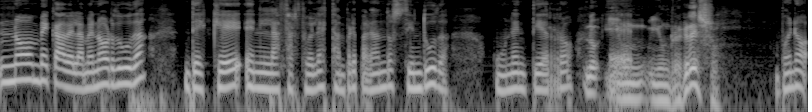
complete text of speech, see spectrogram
no me cabe la menor duda de que en la zarzuela están preparando, sin duda, un entierro. No, y, eh, un, y, un, regreso. Bueno,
